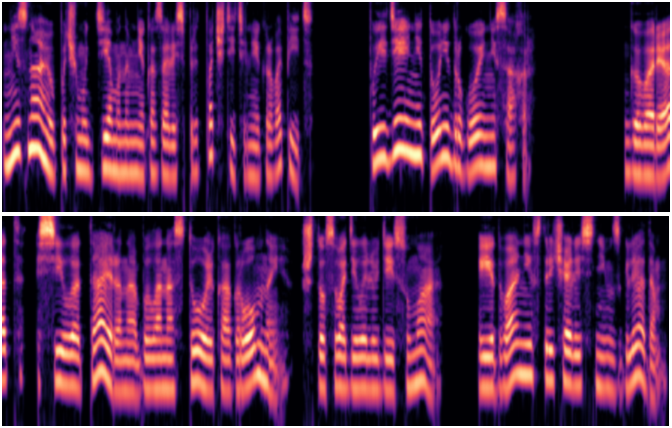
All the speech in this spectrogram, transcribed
Не знаю, почему демоны мне казались предпочтительнее кровопийц. По идее, ни то, ни другое не сахар. Говорят, сила Тайрона была настолько огромной, что сводила людей с ума, и едва не встречались с ним взглядом.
